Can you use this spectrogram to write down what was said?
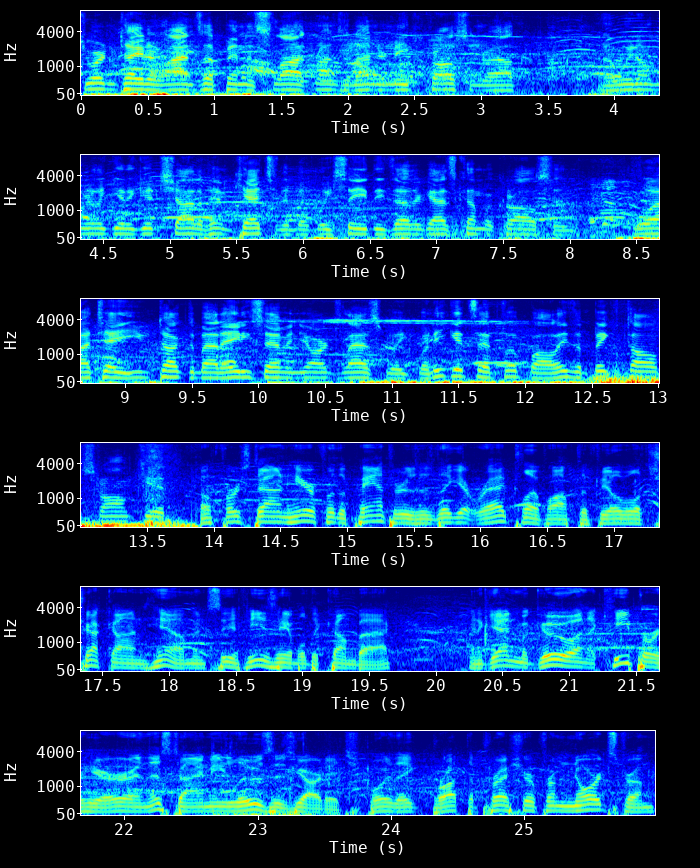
Jordan Taylor lines up in the slot, runs an underneath crossing route. Uh, we don't really get a good shot of him catching it, but we see these other guys come across. And well, I tell you, you talked about 87 yards last week. When he gets that football, he's a big, tall, strong kid. Well, first down here for the Panthers as they get Radcliffe off the field. We'll check on him and see if he's able to come back. And again, McGough on the keeper here, and this time he loses yardage. Boy, they brought the pressure from Nordstrom.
